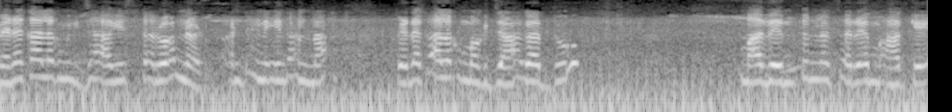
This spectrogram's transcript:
వెనకాలకు మీకు జాగిస్తారు అన్నాడు. అంటే నేనన్నా వెనకాలకు మాకు జాగద్దు మాది ఎంతున్నా సరే మాకే.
